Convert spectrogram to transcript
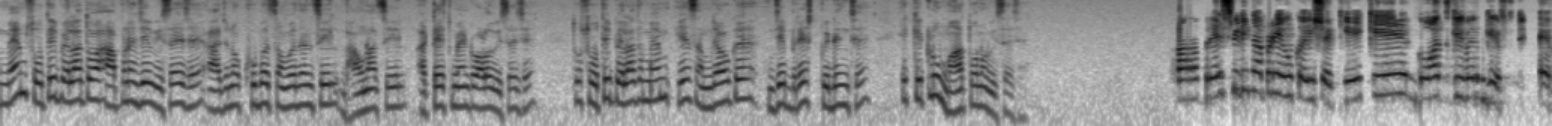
મેમ સૌથી પહેલાં તો આપણે જે વિષય છે આજનો ખૂબ જ સંવેદનશીલ ભાવનાશીલ અટેચમેન્ટવાળો વિષય છે. તો સૌથી પહેલાં તો મેમ એ સમજાવો કે જે બ્રેસ્ટ ફીડિંગ છે એ કેટલું મહત્વનો વિષય છે? બ્રેસ્ટ ફીડિંગ આપણે એવું કહી શકીએ કે ગોડ ગિવન ગિફ્ટ એમ.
